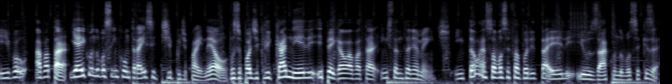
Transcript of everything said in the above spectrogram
Evil Avatar. E aí quando você encontrar esse tipo de painel, você pode clicar nele e pegar o avatar instantaneamente. Então é só você favoritar ele e usar quando você quiser.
